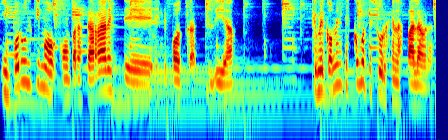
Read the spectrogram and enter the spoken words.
Y por último, como para cerrar este, este podcast del día, que me comentes cómo te surgen las palabras.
